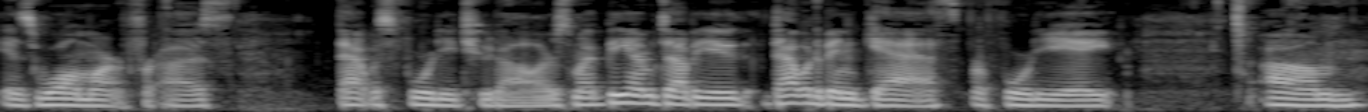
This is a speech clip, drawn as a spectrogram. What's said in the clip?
is Walmart for us. That was $42. My BMW, that would have been gas for 48 um,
